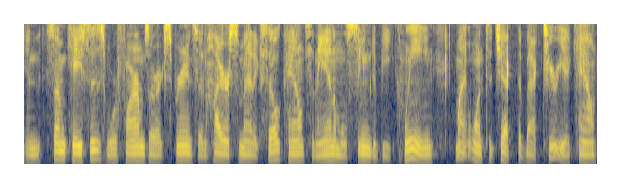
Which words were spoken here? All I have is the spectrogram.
In some cases, where farms are experiencing higher somatic cell counts and the animals seem to be clean, you might want to check the bacteria count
